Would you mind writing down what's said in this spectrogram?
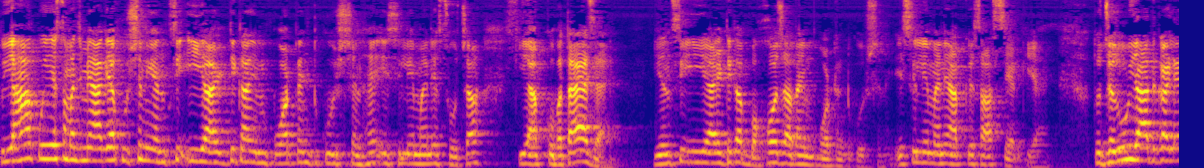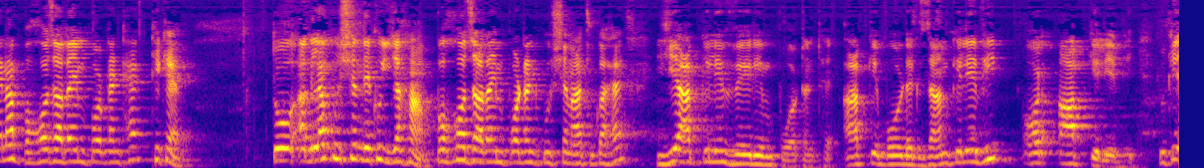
तो यहाँ को ये समझ में आ गया क्वेश्चन एनसीईआरटी का इंपॉर्टेंट क्वेश्चन है, इसलिए मैंने सोचा कि आपको बताया जाए। एनसीईआरटी का बहुत ज़्यादा इंपॉर्टेंट क्वेश्चन है, इसलिए मैंने आपके साथ शेयर किया है। तो ज़रूर याद कर लेना, बहुत ज़्यादा इंपॉर्टेंट है, ठीक है? तो अगला क्वेश्चन देखो, यहाँ बहुत ज़्यादा इंपॉर्टेंट क्वेश्चन आ चुका है। ये आपके लिए वेरी इंपॉर्टेंट है, आपके बोर्ड एग्ज़ाम के लिए भी और आपके लिए भी। क्योंकि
